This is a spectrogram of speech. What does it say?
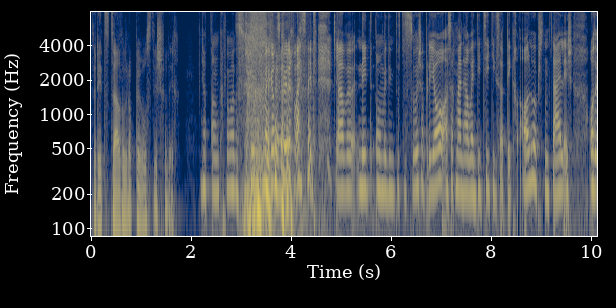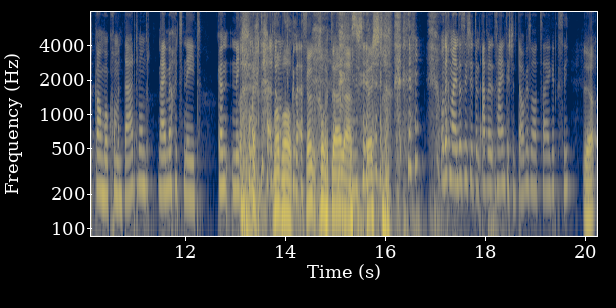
dir jetzt selber gerade bewusst ist vielleicht. Ja, danke für das ist mega zu hören. Ich weiß nicht, ich glaube nicht unbedingt, dass das so ist. Aber ja, also ich meine, auch wenn du die Zeitungsartikel anschaust und Teil ist, oder gang mal Kommentare darunter. Nein, mach jetzt nicht. Geh nicht Kommentare darunter lesen. Geh Kommentare lesen, das Beste. und ich meine, das ist ja dann eben, das eine war der Tagesanzeiger. Gewesen. Ja.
